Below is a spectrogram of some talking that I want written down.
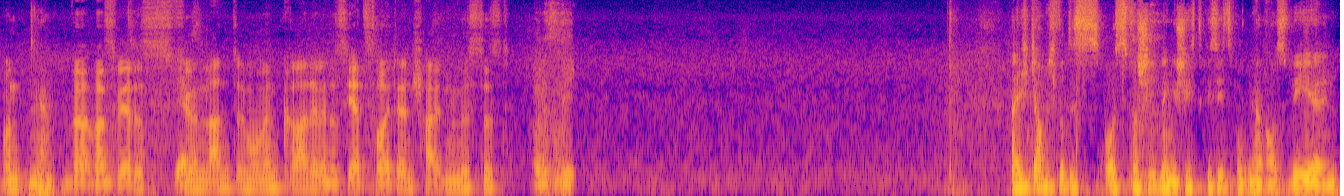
Und ja. was wäre das für ein Land im Moment gerade, wenn du es jetzt heute entscheiden müsstest? Ich glaube, ich würde es aus verschiedenen Geschichts Gesichtspunkten heraus wählen.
